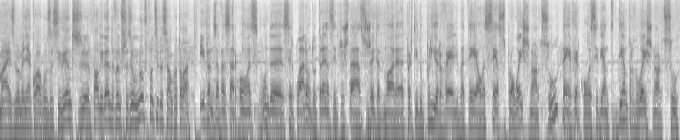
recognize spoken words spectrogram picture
Mais uma manhã com alguns acidentes. Eh, Paulo Miranda, vamos fazer um novo ponto de situação. Conta lá. E vamos avançar com a segunda circular, onde o trânsito está sujeito a demora a partir do Prior Velho até ao acesso para o eixo Norte-Sul. Tem a ver com o acidente dentro do eixo Norte-Sul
